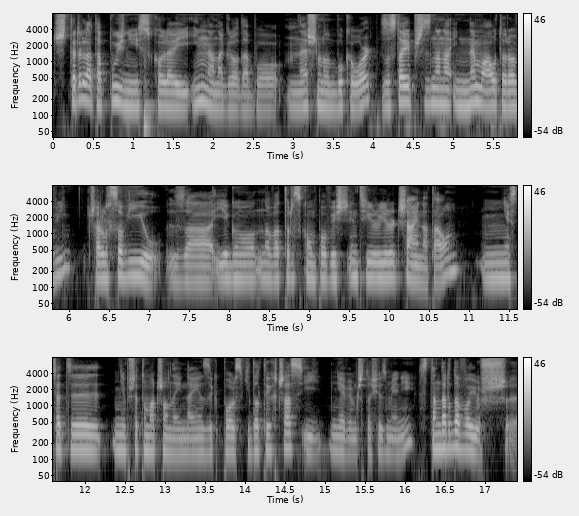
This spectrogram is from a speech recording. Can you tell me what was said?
Cztery lata później z kolei inna nagroda, bo National Book Award, zostaje przyznana innemu autorowi, Charlesowi Yu, za jego nowatorską powieść Interior Chinatown, niestety nie przetłumaczonej na język polski dotychczas i nie wiem, czy to się zmieni. Standardowo już e,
